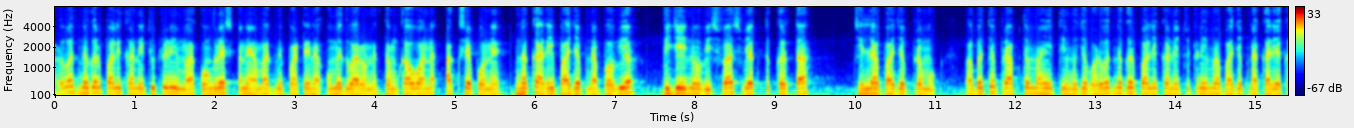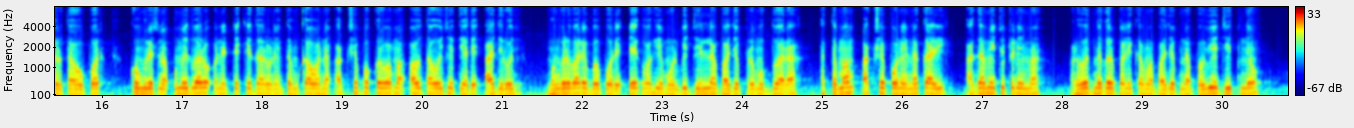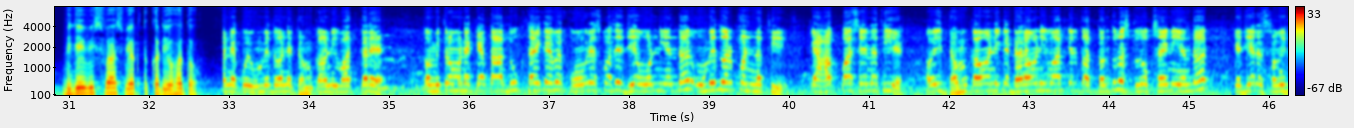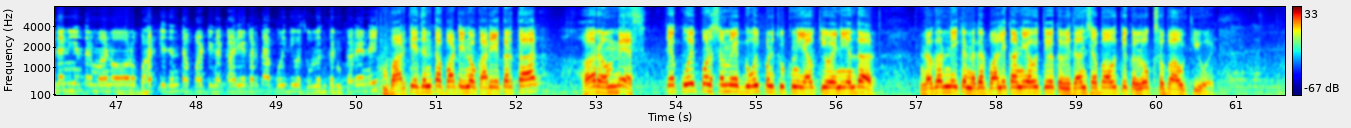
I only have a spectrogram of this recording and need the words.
હળવદ નગરપાલિકાની ચૂંટણીમાં કોંગ્રેસ અને આમ આદમી પાર્ટીના ઉમેદવારોને ધમકાવવાના આક્ષેપોને નકારી ભાજપના ભવ્ય વિજયનો વિશ્વાસ વ્યક્ત કરતા જિલ્લા ભાજપ પ્રમુખ બાબતે પ્રાપ્ત માહિતી મુજબ હળવદ નગરપાલિકાની ચૂંટણીમાં ભાજપના કાર્યકર્તાઓ પર કોંગ્રેસના ઉમેદવારો અને ટેકેદારોને ધમકાવવાના આક્ષેપો કરવામાં આવતા હોય છે ત્યારે આજ રોજ મંગળવારે બપોરે એક વાગ્યે મોરબી જિલ્લા ભાજપ પ્રમુખ દ્વારા આ તમામ આક્ષેપોને નકારી આગામી ચૂંટણીમાં હળવદ નગરપાલિકામાં ભાજપના ભવ્ય જીતનો વિજય વિશ્વાસ વ્યક્ત કર્યો હતો. અને કોઈ ઉમેદવારને ધમકાવવાની વાત કરે તો મિત્રો મને કહેતા આ દુઃખ થાય કે હવે કોંગ્રેસ પાસે જે વોર્ડની અંદર ઉમેદવાર પણ નથી કે આપ પાસે નથી હવે ઈ ધમકાવવાની કે ડરાવવાની વાત કરે તો આ તંદુરસ્ત લોકશાહીની અંદર કે જ્યારે સંવિધાનની અંદર માનવવાળો ભારતીય જનતા પાર્ટીના કાર્યકર્તા કોઈ દિવસ ઉલ્લંઘન કરે નહીં. ભારતીય જનતા પાર્ટીનો કાર્યકર્તા હર હંમેશ કે કોઈ પણ સમયે કોઈ પણ ચૂંટણી આવતી હોય એની અંદર નગરની કે નગરપાલિકાની આવતી હોય કે વિધાનસભા આવતી હોય કે લોકસભા આવતી હોય.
